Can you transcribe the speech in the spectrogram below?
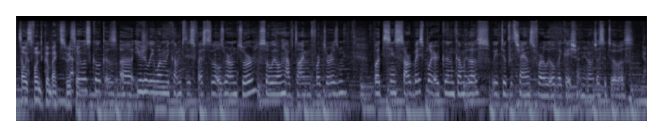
it's always fun to come back to Yeah, Switzerland. it was cool because uh, usually when we come to these festivals, we're on tour, so we don't have time for tourism. But since our bass player couldn't come with us, we took the chance for a little vacation, you know, just the two of us. Yeah.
